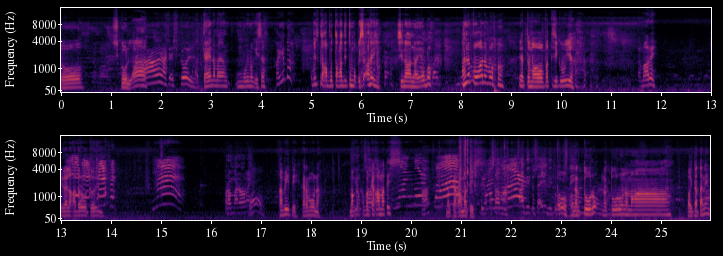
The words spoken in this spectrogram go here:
So, school. Ah, Ah, nasa school. at kaya naman yung umuwi mag-isa. Kaya ba? Ba't nakapunta nga dito mag-isa? Ay, si nanay, aba. Ano po, ano po? Yan, tumawa pati si kuya. Tamari. Kilala ka daw ito. eh. From ano rin? Cavite, Carmona. Mag magkakamatis. Ha? Magkakamatis. Sino kasama? Ah, dito sa iyo, dito. Oo, nagturo, nagturo ng mga pagtatanim.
